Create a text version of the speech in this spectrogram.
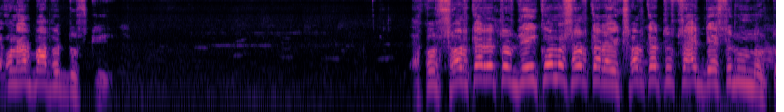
এখন আর বাপের দোষ কি? এখন সরকারে তো যে কোনো সরকার হয়, সরকার তো চাই দেশের উন্নত।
